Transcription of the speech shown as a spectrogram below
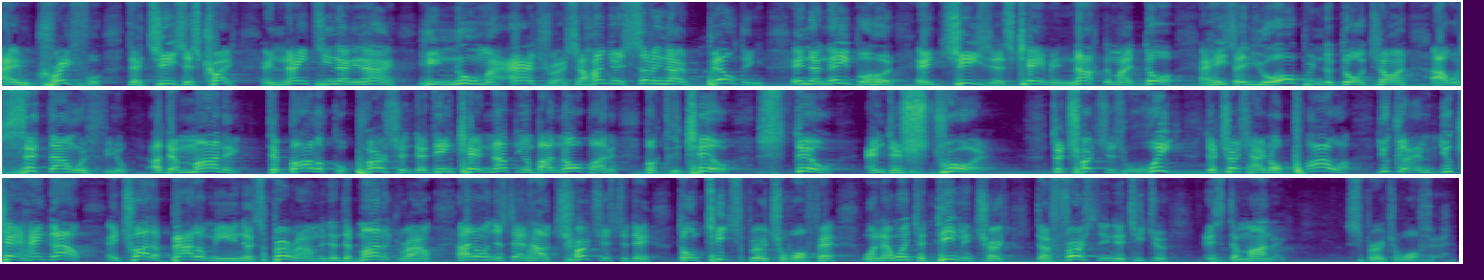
I am grateful that Jesus Christ in 1999, he knew my address, 179 building in the neighborhood. And Jesus came and knocked on my door. And he said, You open the door, John, I will sit down with you. A demonic, diabolical person that didn't care nothing about nobody but to kill, steal, and destroy. The church is weak. The church has no power. You, can, you can't hang out and try to battle me in the spirit realm, in the demonic realm. I don't understand how churches today don't teach spiritual warfare. When I went to demon church, the first thing they teach you is demonic spiritual warfare.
